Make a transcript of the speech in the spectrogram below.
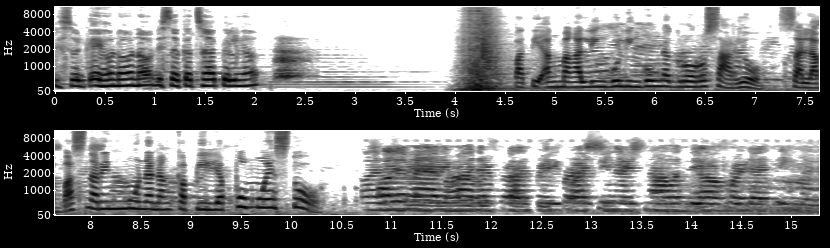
lisod kay hunaw-hunaw di sa katsapil nga Pati ang mga linggo-linggong nagro-rosaryo. Sa labas na rin muna ng kapilya pumwesto. Holy Mary, Mother of God, pray for sinners now at the hour of our death. Amen.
